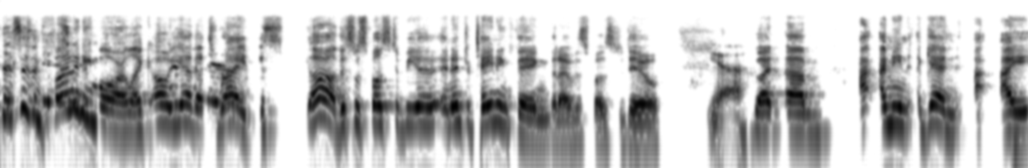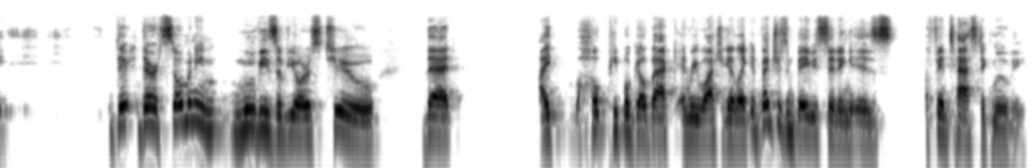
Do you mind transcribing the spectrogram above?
this isn't fun anymore. Like, oh yeah, that's right. This oh, this was supposed to be a, an entertaining thing that I was supposed to do. Yeah. But um, I, I mean, again, I, I there, there are so many movies of yours too that I hope people go back and rewatch again. Like Adventures in Babysitting is a fantastic movie.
